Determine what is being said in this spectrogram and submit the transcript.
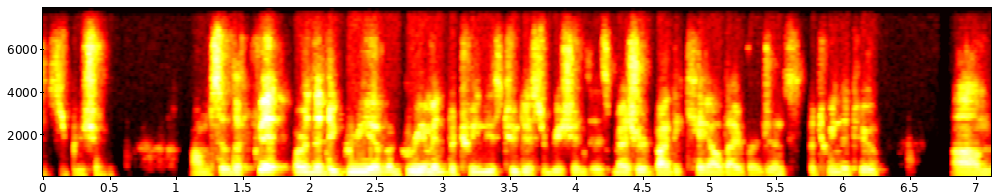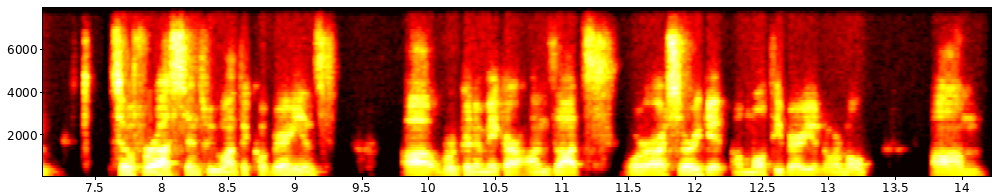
distribution. Um, so the fit or the degree of agreement between these two distributions is measured by the KL divergence between the two. Um, so for us, since we want the covariance, uh, we're going to make our ansatz or our surrogate a multivariate normal, um,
